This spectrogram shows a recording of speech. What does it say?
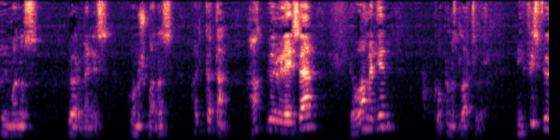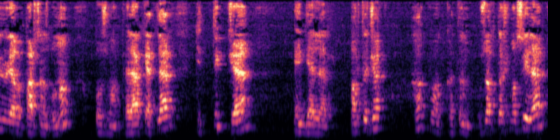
duymanız, görmeniz, konuşmanız hakikaten hak yönüyleyse devam edin, kapınız da açılır. Nefis yönüyle yaparsanız bunu o zaman felaketler gittikçe engeller artacak. Hak ve hakikatin uzaklaşmasıyla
